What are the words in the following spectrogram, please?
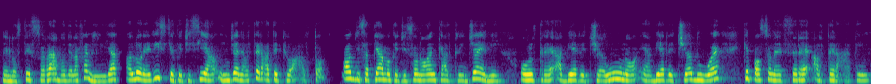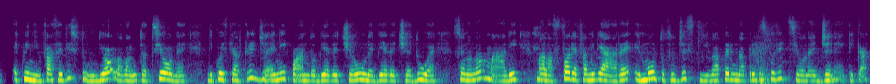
nello stesso ramo della famiglia, allora il rischio che ci sia un gene alterato è più alto. Oggi sappiamo che ci sono anche altri geni, oltre a BRCA1 e a BRCA2, che possono essere alterati. E quindi in fase di studio la valutazione di questi altri geni, quando BRCA1 e BRCA2 sono normali, ma la storia familiare è molto suggestiva per una predisposizione genetica.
